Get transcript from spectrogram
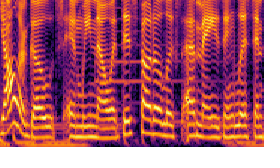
y'all are goats and we know it. This photo looks amazing. Listen,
